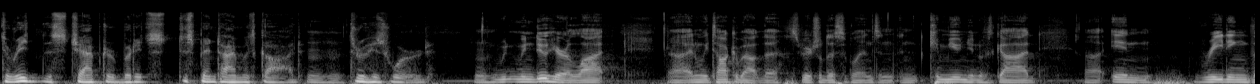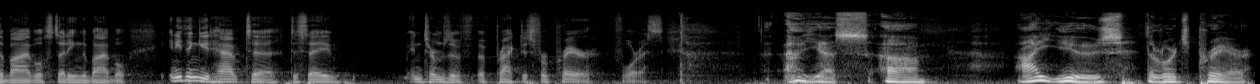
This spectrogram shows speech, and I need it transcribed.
to read this chapter, but it's to spend time with God mm-hmm. through His Word. Mm-hmm. We, we, do hear a lot, uh, and we talk about the spiritual disciplines and, and communion with God uh, in reading the Bible, studying the Bible. Anything you'd have to, to say in terms of, of practice for prayer for us? Uh, yes. Um, I use the Lord's Prayer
